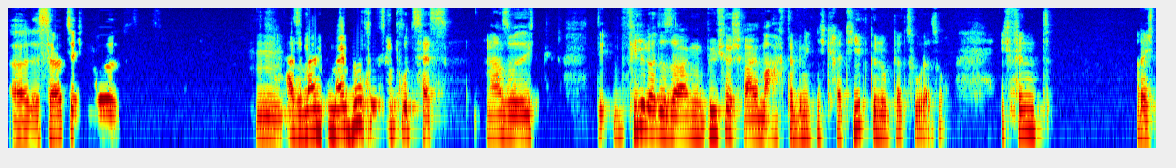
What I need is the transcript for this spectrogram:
Äh, es hört sich nur hm. Also mein, mein Buch ist ein Prozess. Also ich, die, viele Leute sagen, Bücher schreiben, ach, da bin ich nicht kreativ genug dazu oder so. Ich finde, oder ich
